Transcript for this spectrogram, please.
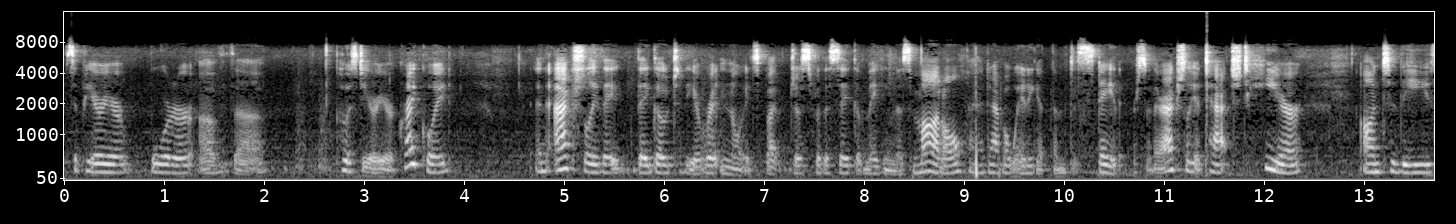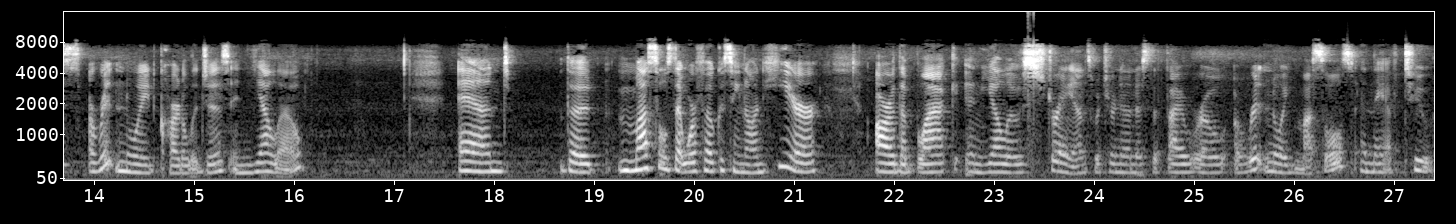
superior border of the posterior cricoid. And actually, they, they go to the arytenoids, but just for the sake of making this model, I had to have a way to get them to stay there. So they're actually attached here onto these arytenoid cartilages in yellow. And the muscles that we're focusing on here are the black and yellow strands, which are known as the thyroarytenoid muscles, and they have two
